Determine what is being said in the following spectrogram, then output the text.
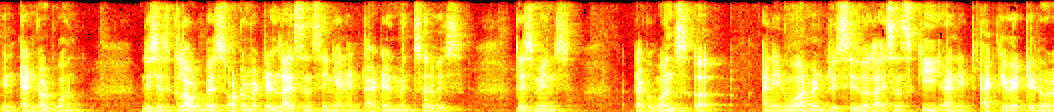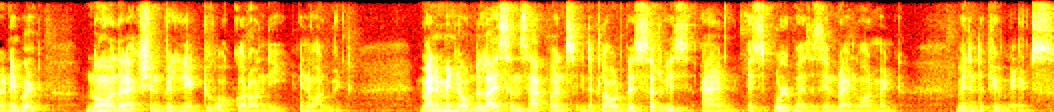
in 10.1. This is cloud-based automated licensing and entitlement service. This means that once a, an environment receives a license key and it's activated or enabled, no other action will need to occur on the environment. Management of the license happens in the cloud-based service and is pulled by the Zimbra environment within the few minutes.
